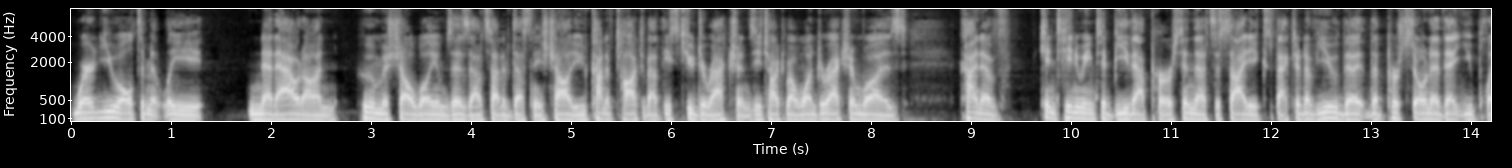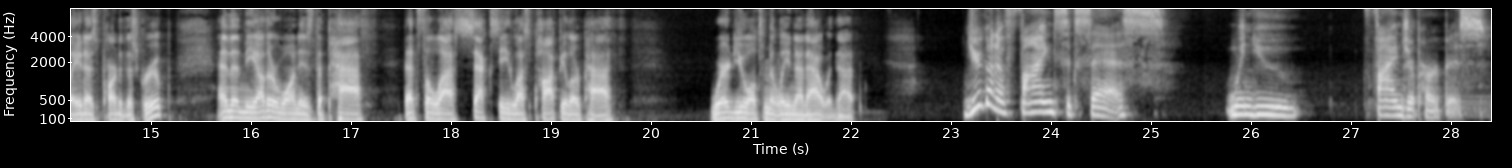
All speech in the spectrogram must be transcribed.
where do you ultimately net out on who Michelle Williams is outside of Destiny's Child? You kind of talked about these two directions. You talked about one direction was kind of continuing to be that person that society expected of you, the the persona that you played as part of this group. And then the other one is the path that's the less sexy, less popular path. Where do you ultimately net out with that? You're going to find success when you find your purpose.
